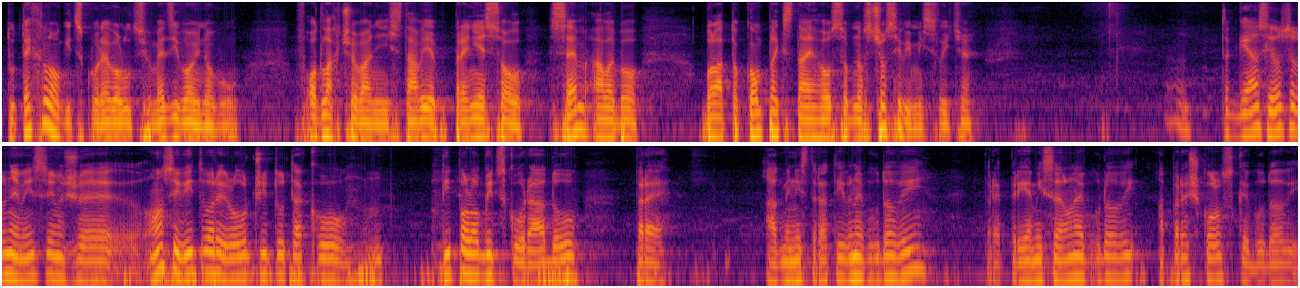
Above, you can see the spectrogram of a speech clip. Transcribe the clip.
tú technologickú revolúciu medzivojnovú v odľahčovaní stavie preniesol sem, alebo bola to komplexná jeho osobnosť? Čo si vymyslíte? Tak ja si osobne myslím, že on si vytvoril určitú takú typologickú radu pre administratívne budovy, pre priemyselné budovy a pre školské budovy.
